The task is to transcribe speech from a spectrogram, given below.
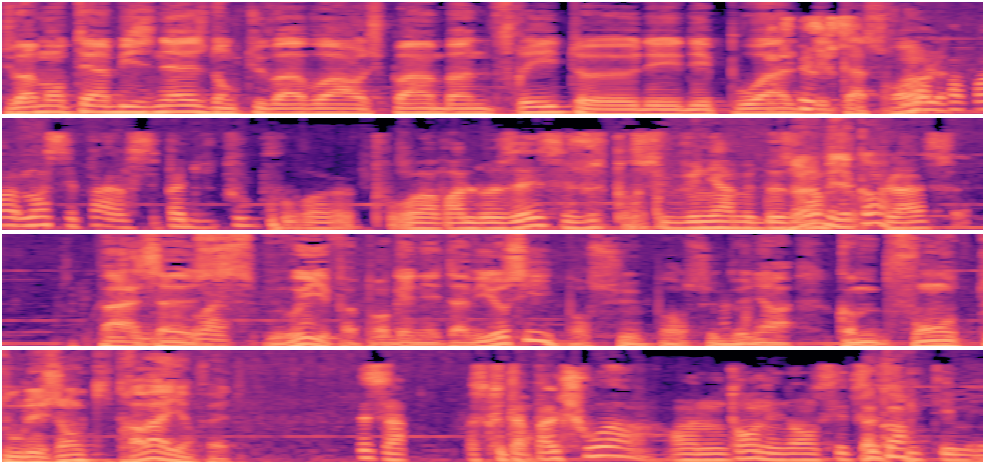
Tu vas monter un business, donc tu vas avoir, je sais pas, un bain de frites, euh, des, des poêles, des casseroles. Moi, c'est pas, c'est pas du tout pour, euh, pour avoir de l'oseille, c'est juste pour subvenir à mes besoins Non, mais sur place. Bah, ça- Ouais. c'est- oui, enfin, pour gagner ta vie aussi, pour pour subvenir, à- comme font tous les gens qui travaillent en fait. C'est ça. Parce que t'as pas le choix. En même temps, on est dans cette société, mais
